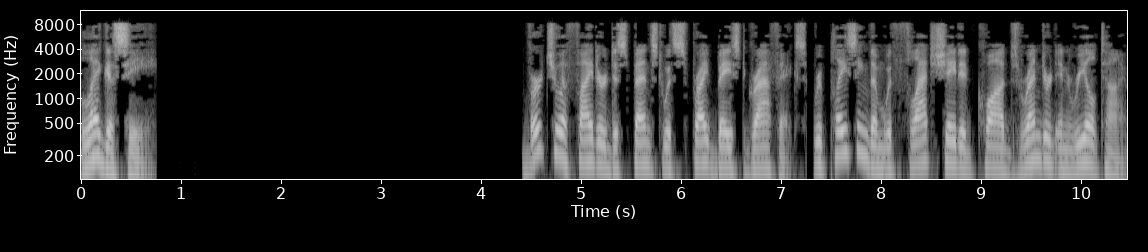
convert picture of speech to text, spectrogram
Legacy Virtua Fighter dispensed with sprite-based graphics, replacing them with flat-shaded quads rendered in real time,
